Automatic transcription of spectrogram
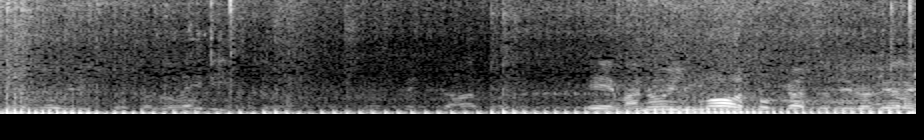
L'ho visto quello. L'hai visto? Spettacolo. Eh, ma noi in moto, cazzo, di vedere.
